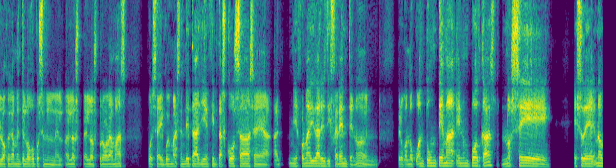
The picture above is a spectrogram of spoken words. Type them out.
lógicamente luego pues en, los, programas pues ahí voy más en detalle en ciertas cosas, eh, mi forma de ayudar es diferente, ¿no? pero cuando cuento un tema en un podcast, no sé eso de, no,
